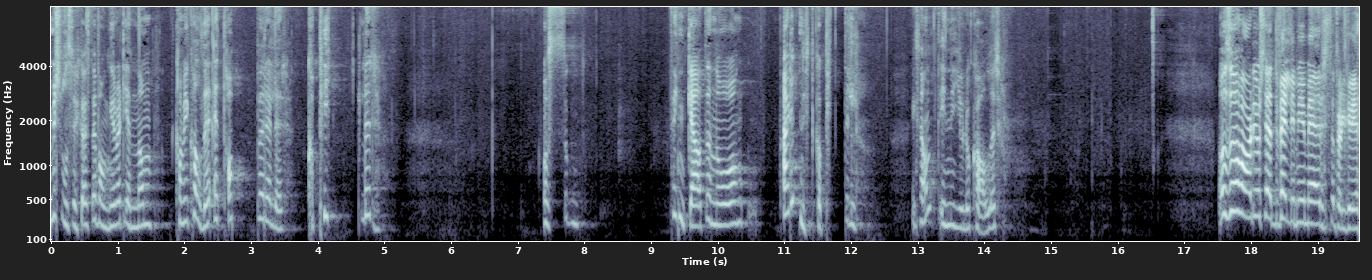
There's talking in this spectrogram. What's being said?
Misjonskirka i Stavanger vært gjennom kan vi kalle det etapper eller kapitler. Og så tenker jeg at det nå er det et nytt kapittel ikke sant? i nye lokaler. Og så har det jo skjedd veldig mye mer, selvfølgelig.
